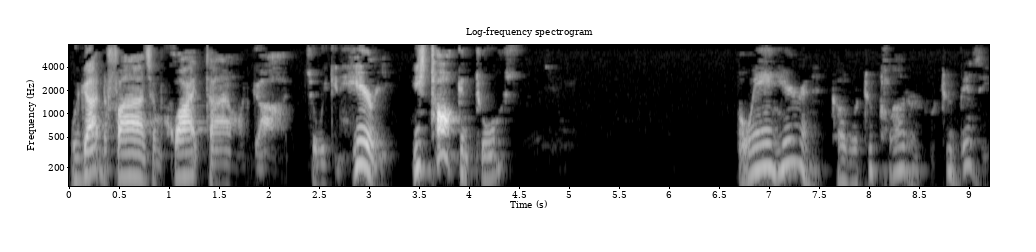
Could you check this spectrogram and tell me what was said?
We got to find some quiet time with God so we can hear Him. He's talking to us. But we ain't hearing it because we're too cluttered. We're too busy.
